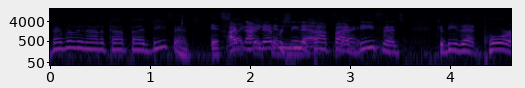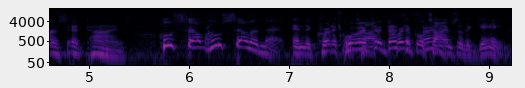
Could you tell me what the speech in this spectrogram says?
they're really not a top five defense. It's I've, like I've never can seen a top five right. defense to be that porous at times. Who's sell, Who's selling that? in the critical Well, time, a- critical times of the game.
